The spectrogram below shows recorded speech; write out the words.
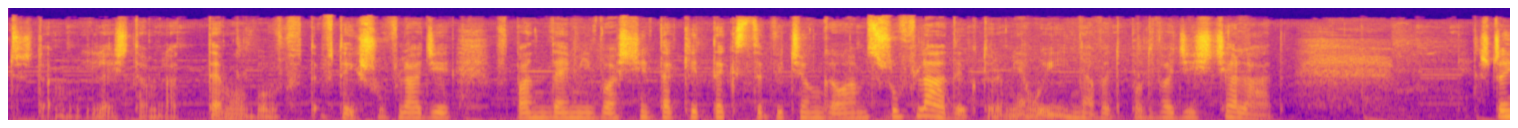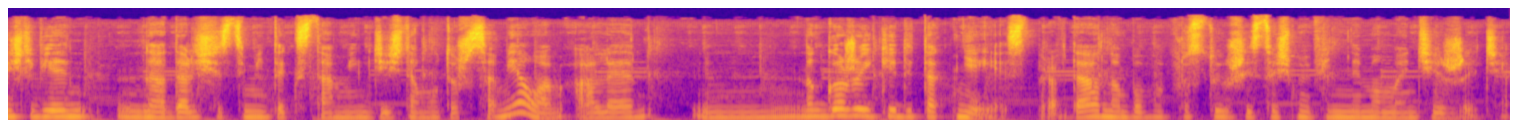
czy tam ileś tam lat temu, bo w, tej szufladzie w pandemii właśnie takie teksty wyciągałam z szuflady, które miały i nawet po 20 lat. Szczęśliwie nadal się z tymi tekstami gdzieś tam utożsamiałam, ale mm, no gorzej, kiedy tak nie jest, prawda? No bo po prostu już jesteśmy w innym momencie życia.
